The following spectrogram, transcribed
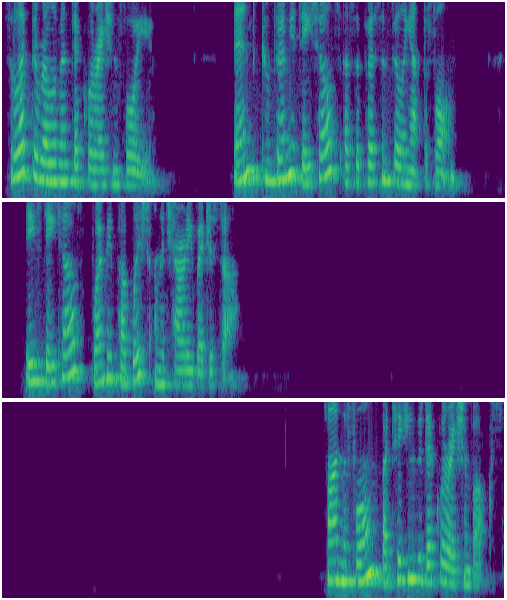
Select the relevant declaration for you. Then confirm your details as the person filling out the form. These details won't be published on the charity register. Sign the form by ticking the declaration box.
